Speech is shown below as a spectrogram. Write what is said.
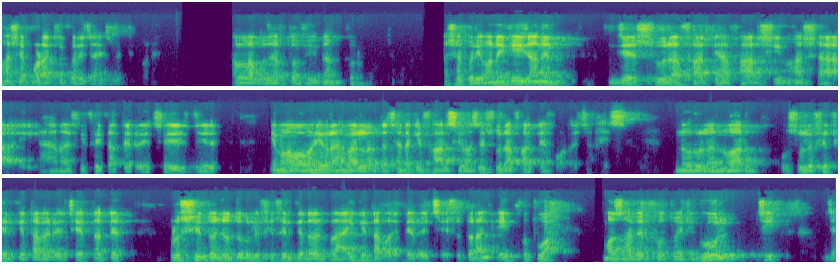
ভাষায় পড়া কি করে যায় যেতে পারে আল্লাহ বোঝার তৌফিক দান করুন। আশা করি অনেকেই জানেন যে সুরা ফাতিহা ফার্সি ভাষায় হানাফি ফেকাতে রয়েছে যে ইমাম আবানি রহমাল্লাহর কাছে নাকি ফার্সি ভাষায় সুরা ফাতিহা পড়া যায় নুরুল আনোয়ার উসুল ফিকির কিতাবে রয়েছে, তাদের প্রসিদ্ধ যতগুলি ফিকির কিতাবের প্রায় কিতাব এতে রয়েছে। সুতরাং এই ফতুয়া মজহাবের ফতুয়া, এটি ভুল, জি। যে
